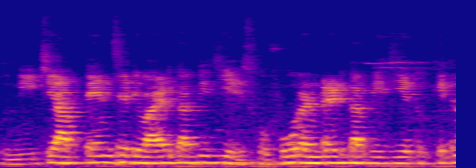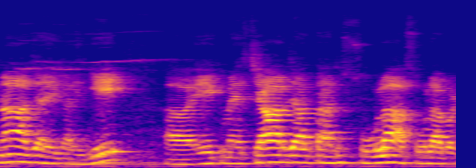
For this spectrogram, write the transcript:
तो नीचे आप 10 से डिवाइड कर दीजिए इसको 400 कर दीजिए तो कितना आ जाएगा? ये आ, एक में चार जाता है तो 16 16 बट,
